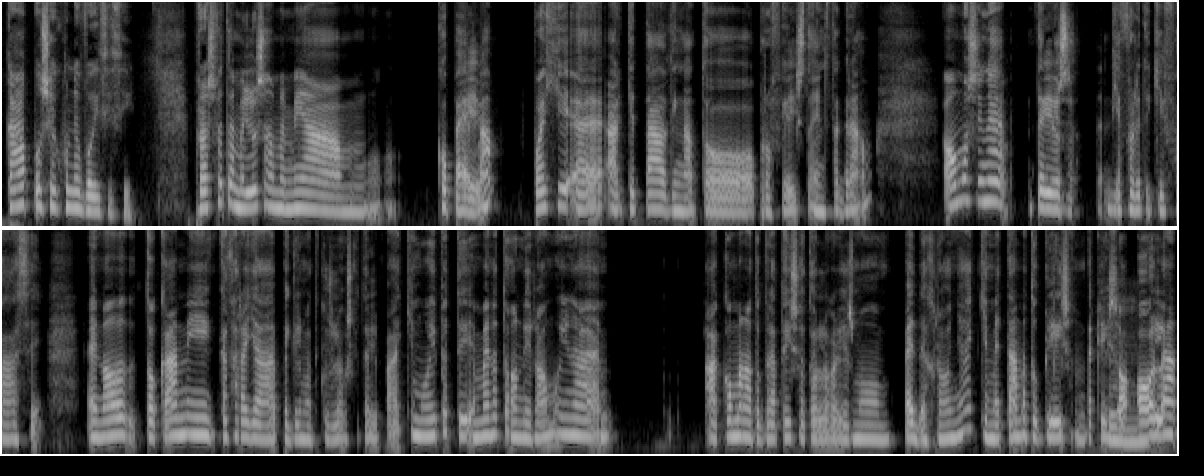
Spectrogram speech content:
κάπως έχουν βοηθηθεί. Πρόσφατα μιλούσα με μια κοπέλα που έχει ε, αρκετά δυνατό προφίλ στο Instagram όμως είναι τελείως διαφορετική φάση ενώ το κάνει καθαρά για επαγγελματικούς λόγους και τα λοιπά και μου είπε ότι εμένα το όνειρό μου είναι ακόμα να τον κρατήσω το λογαριασμό πέντε χρόνια και μετά να τον κλείσω, να τα κλείσω όλα,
